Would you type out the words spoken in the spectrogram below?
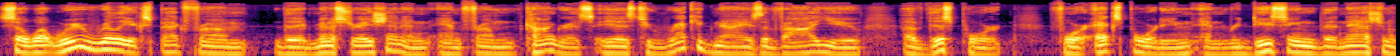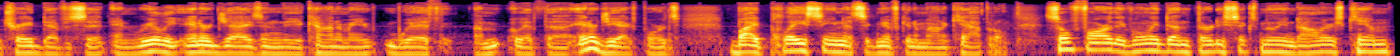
So, what we really expect from the administration and, and from Congress is to recognize the value of this port for exporting and reducing the national trade deficit and really energizing the economy with um, with uh, energy exports by placing a significant amount of capital. So far, they've only done $36 million, Kim.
